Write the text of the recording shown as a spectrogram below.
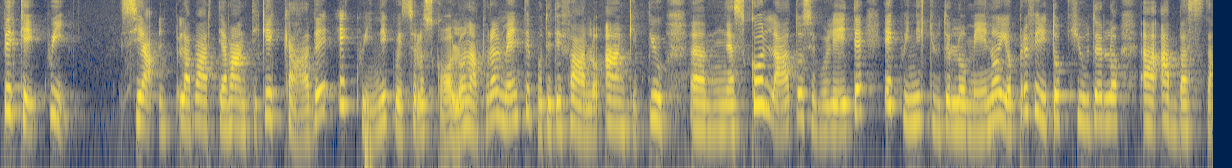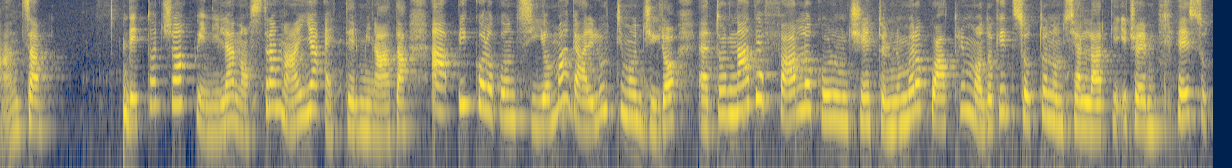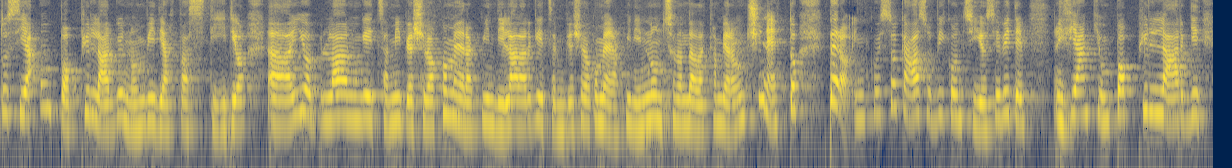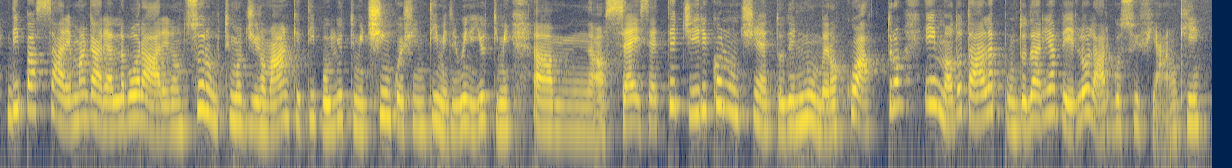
Perché qui si ha la parte avanti che cade e quindi questo è lo scollo. Naturalmente potete farlo anche più ehm, scollato se volete e quindi chiuderlo meno. Io ho preferito chiuderlo eh, abbastanza detto ciò quindi la nostra maglia è terminata. Ah, piccolo consiglio magari l'ultimo giro eh, tornate a farlo con l'uncinetto il numero 4 in modo che sotto non si allarghi cioè eh, sotto sia un po più largo e non vi dia fastidio. Uh, io la lunghezza mi piaceva com'era quindi la larghezza mi piaceva com'era quindi non sono andata a cambiare uncinetto però in questo caso vi consiglio se avete i fianchi un po più larghi di passare magari a lavorare non solo l'ultimo giro ma anche tipo gli ultimi 5 centimetri quindi gli ultimi um, 6 7 giri con l'uncinetto del numero 4 in modo tale appunto da riaverlo largo sui fianchi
